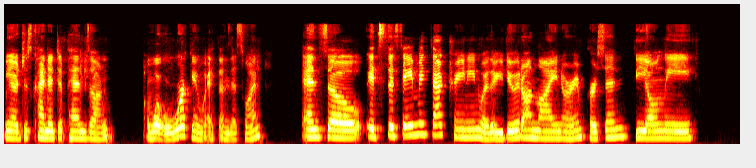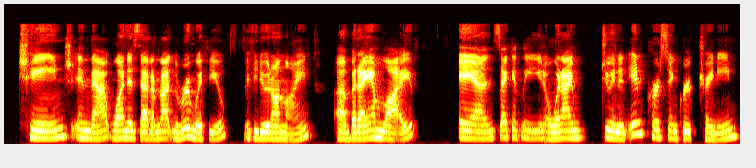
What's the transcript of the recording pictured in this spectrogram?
you know it just kind of depends on on what we're working with in this one and so it's the same exact training, whether you do it online or in person. The only change in that one is that I'm not in the room with you if you do it online, um, but I am live. And secondly, you know, when I'm doing an in person group training,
